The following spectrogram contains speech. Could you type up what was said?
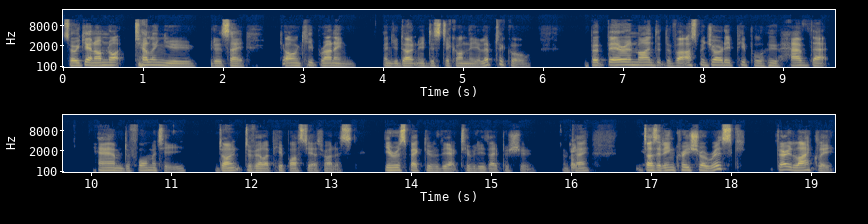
So again, I'm not telling you to say, go and keep running and you don't need to stick on the elliptical. But bear in mind that the vast majority of people who have that cam deformity don't develop hip osteoarthritis, irrespective of the activity they pursue. Okay. Does it increase your risk? Very likely,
